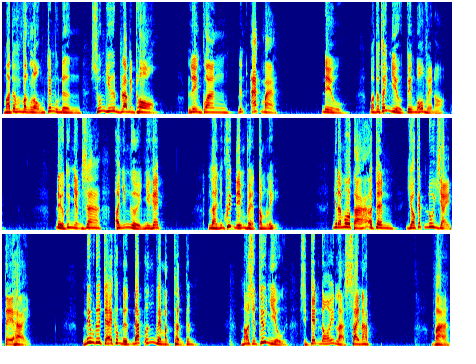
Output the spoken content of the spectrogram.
mà tôi phải vật lộn trên một đường xuống dưới rabbit hole liên quan đến ác ma. Điều mà tôi thấy nhiều tuyên bố về nó. Điều tôi nhận ra ở những người như ghép là những khuyết điểm về tâm lý. Như đã mô tả ở trên, do cách nuôi dạy tệ hại. Nếu một đứa trẻ không được đáp ứng về mặt thần kinh, nó sẽ thiếu nhiều sự kết nối là synapse. Và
